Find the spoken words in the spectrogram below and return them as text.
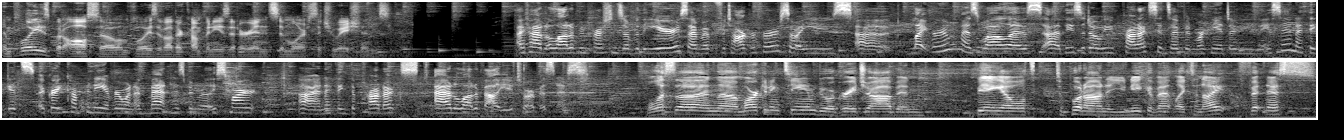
employees, but also employees of other companies that are in similar situations. I've had a lot of impressions over the years. I'm a photographer, so I use uh, Lightroom as well as uh, these Adobe products since I've been working at W.B. Mason. I think it's a great company. Everyone I've met has been really smart, uh, and I think the products add a lot of value to our business. Melissa and the marketing team do a great job in being able to put on a unique event like tonight, fitness,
